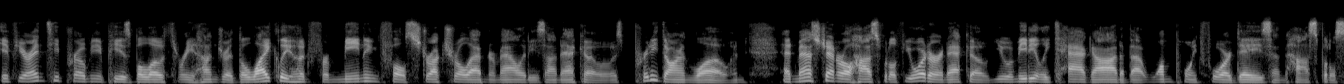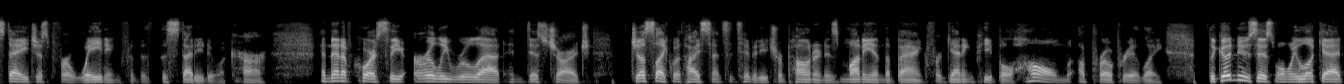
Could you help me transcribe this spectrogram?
if your NT-proBNP is below 300, the likelihood for meaningful structural abnormalities on echo is pretty darn low. And at Mass General Hospital, if you order an echo, you immediately tag on about 1.4 days in hospital stay just for waiting for the, the study to occur. And then, of course, the early rule out and discharge just like with high sensitivity troponin, is money in the bank for getting people home appropriately. The good news is when we look at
